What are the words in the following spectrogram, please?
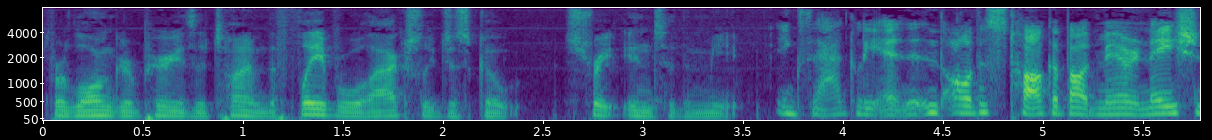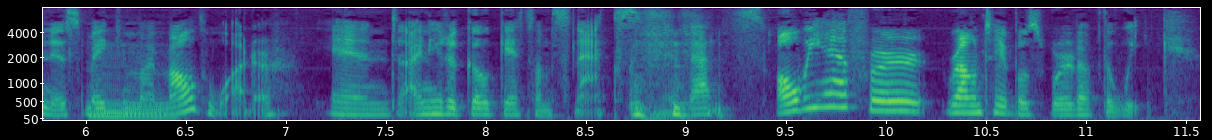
for longer periods of time, the flavor will actually just go straight into the meat. Exactly, and, and all this talk about marination is making my mm. mouth water, and I need to go get some snacks. and that's all we have for Roundtable's Word of the Week.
